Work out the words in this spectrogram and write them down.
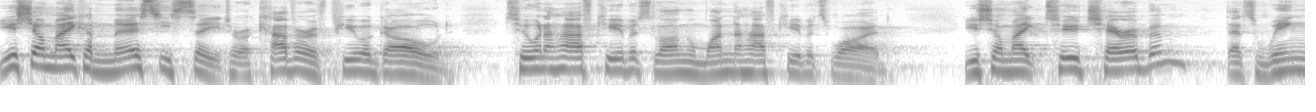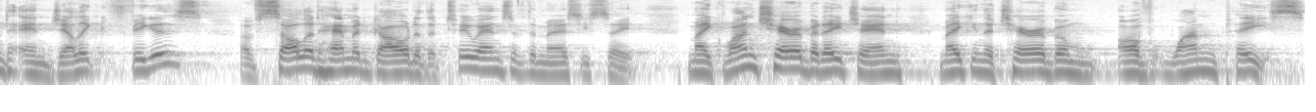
You shall make a mercy seat or a cover of pure gold, two and a half cubits long and one and a half cubits wide. You shall make two cherubim, that's winged angelic figures, of solid hammered gold at the two ends of the mercy seat. Make one cherub at each end, making the cherubim of one piece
